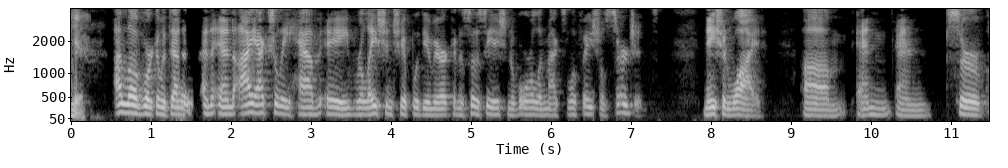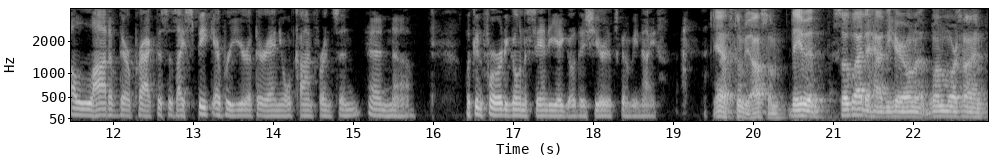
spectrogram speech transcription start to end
yeah. I love working with dentists, and and I actually have a relationship with the American Association of Oral and Maxillofacial Surgeons nationwide, um, and and serve a lot of their practices. I speak every year at their annual conference, and and uh, looking forward to going to San Diego this year. It's going to be nice. Yeah, it's going to be awesome. David, so glad to have you here on it one more time.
